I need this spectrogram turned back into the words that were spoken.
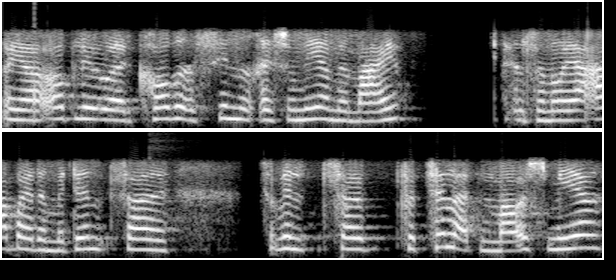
og jeg oplever, at kroppen og sindet resonerer med mig. Altså når jeg arbejder med den, så, så, vil, så fortæller den mig også mere,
